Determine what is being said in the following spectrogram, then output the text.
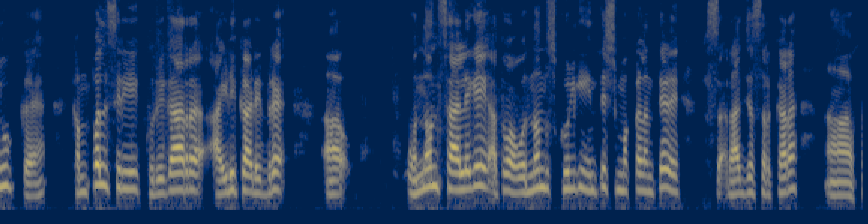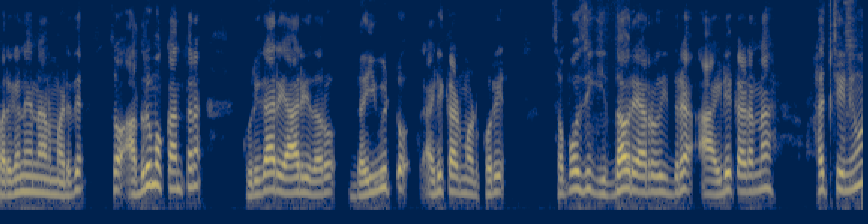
ಇವಕ್ಕೆ ಕಂಪಲ್ಸರಿ ಕುರಿಗಾರ ಐ ಡಿ ಕಾರ್ಡ್ ಇದ್ದರೆ ಒಂದೊಂದು ಶಾಲೆಗೆ ಅಥವಾ ಒಂದೊಂದು ಸ್ಕೂಲ್ಗೆ ಇಂತಿಷ್ಟು ಮಕ್ಕಳು ಅಂತೇಳಿ ರಾಜ್ಯ ಸರ್ಕಾರ ಪರಿಗಣನೆ ನಾನು ಮಾಡಿದೆ. ಸೊ, ಅದ್ರ ಮುಖಾಂತರ ಕುರಿಗಾರ ಯಾರಿದ್ದಾರೋ ದಯವಿಟ್ಟು ಐ ಡಿ ಕಾರ್ಡ್ ಮಾಡ್ಕೊರಿ. ಸಪೋಸ್ ಈಗ ಇದ್ದವ್ರು ಯಾರು ಇದ್ದರೆ ಆ ಐ ಡಿ ಕಾರ್ಡನ್ನು ಹಚ್ಚಿ ನೀವು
